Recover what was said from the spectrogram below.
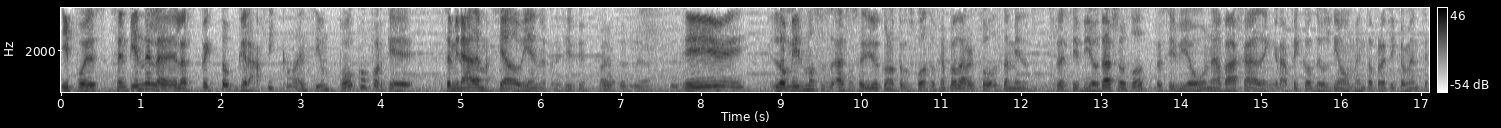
Y pues se entiende el aspecto gráfico en sí un poco porque se miraba demasiado bien al principio. Y lo mismo ha sucedido con otros juegos, por ejemplo Dark Souls también recibió, Dark Souls 2 recibió una baja en gráficos de último momento prácticamente.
